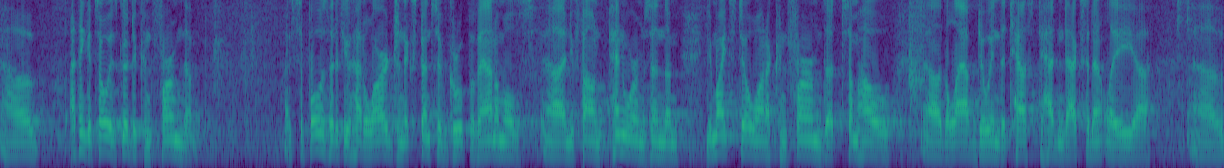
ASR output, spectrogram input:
uh, I think it's always good to confirm them. I suppose that if you had a large and expensive group of animals uh, and you found pinworms in them, you might still want to confirm that somehow uh, the lab doing the test hadn't accidentally uh, uh,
